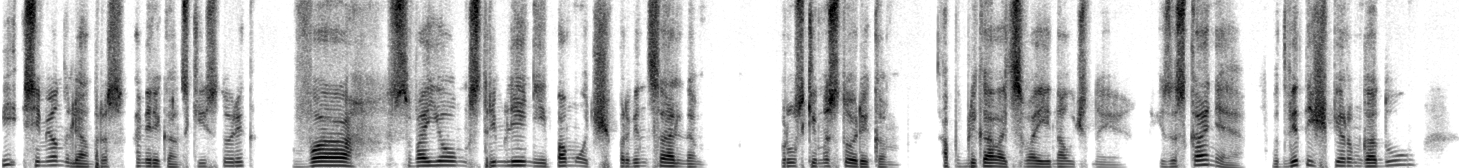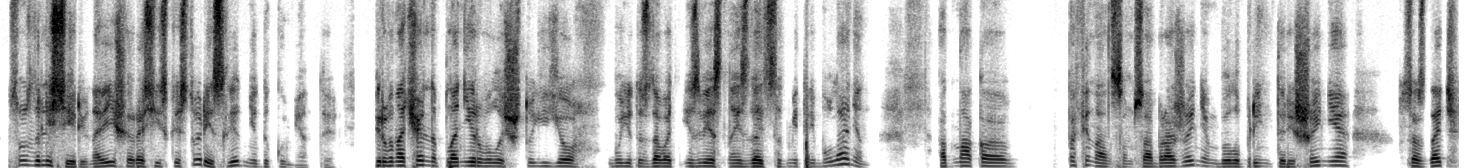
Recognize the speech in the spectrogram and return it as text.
и Семен Ляндрос, американский историк, в своем стремлении помочь провинциальным русским историкам опубликовать свои научные изыскания, в 2001 году создали серию «Новейшая российская история. Исследования документы». Первоначально планировалось, что ее будет издавать известное издательство Дмитрий Буланин, однако по финансовым соображениям было принято решение создать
